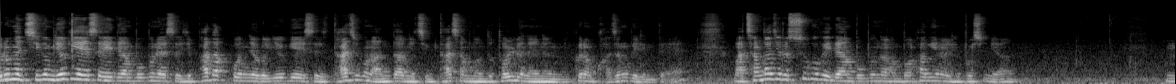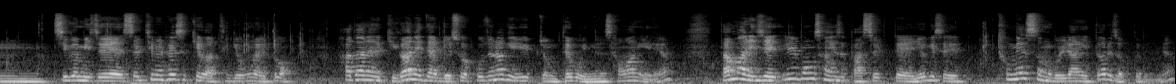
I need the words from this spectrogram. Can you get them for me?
그러면 지금 여기에서에 대한 부분에서 이제 바닥권력을 여기에서 다지고 난 다음에 지금 다시 한 번 더 돌려내는 그런 과정들인데 마찬가지로 수급에 대한 부분을 한번 확인을 해 보시면 음, 지금 이제 셀티는 헬스케어 같은 경우에도 하단에 기간에 대한 매수가 꾸준하게 유입 좀 되고 있는 상황이에요. 다만 이제 일봉상에서 봤을 때 여기서 투매성 물량이 떨어졌거든요.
